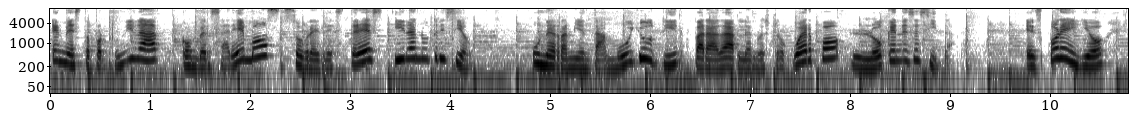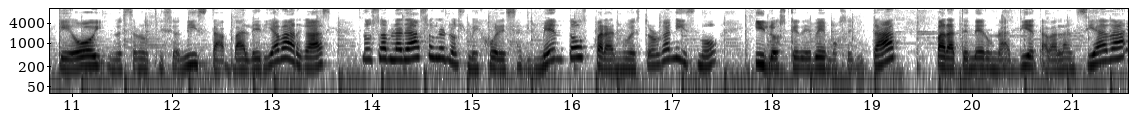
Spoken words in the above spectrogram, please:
En esta oportunidad conversaremos sobre el estrés y la nutrición, una herramienta muy útil para darle a nuestro cuerpo lo que necesita. Es por ello que hoy nuestra nutricionista Valeria Vargas nos hablará sobre los mejores alimentos para nuestro organismo y los que debemos evitar para tener una dieta balanceada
